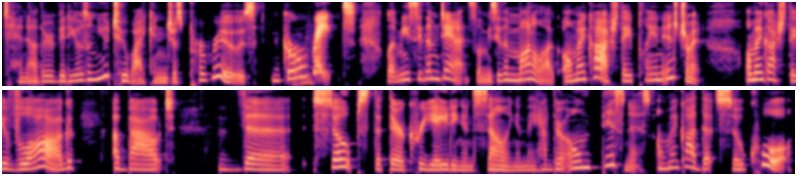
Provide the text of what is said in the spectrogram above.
10 other videos on YouTube I can just peruse. Mm-hmm. Great. Let me see them dance. Let me see them monologue. Oh my gosh, they play an instrument. Oh my gosh, they vlog about the soaps that they're creating and selling and they have their own business. Oh my God, that's so cool.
